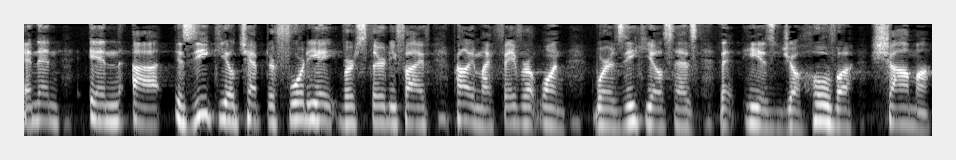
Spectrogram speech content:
And then in uh, Ezekiel chapter 48, verse 35, probably my favorite one, where Ezekiel says that he is Jehovah Shammah,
